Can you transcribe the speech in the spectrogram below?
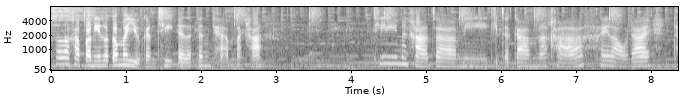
เอาละค่ะตอนนี้เราก็มาอยู่กันที่ Elephant Camp นะคะที่นี่นะคะจะมีกิจกรรมนะคะให้เราได้ท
